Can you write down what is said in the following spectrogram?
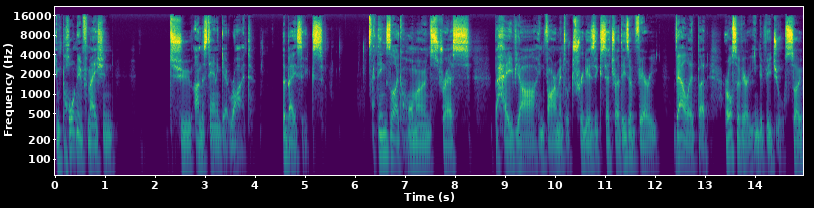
important information to understand and get right, the basics. Things like hormones, stress, behavior, environmental triggers, etc. These are very valid, but are also very individual. So,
